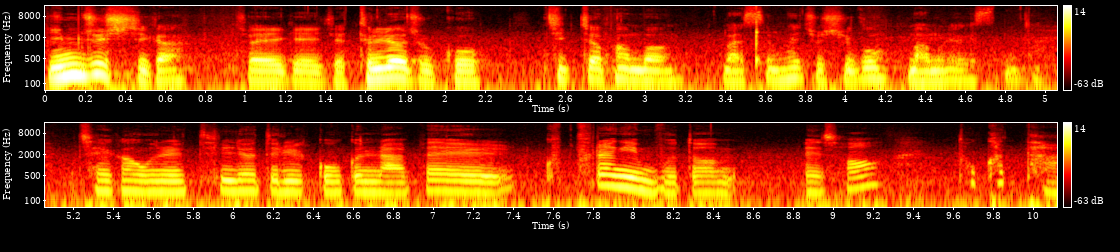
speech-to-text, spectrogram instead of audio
임주 씨가 저에게 이제 들려주고 직접 한번 말씀해 주시고 마무리하겠습니다. 제가 오늘 들려드릴 곡은 라벨 쿠프랭이 무덤에서 토카타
